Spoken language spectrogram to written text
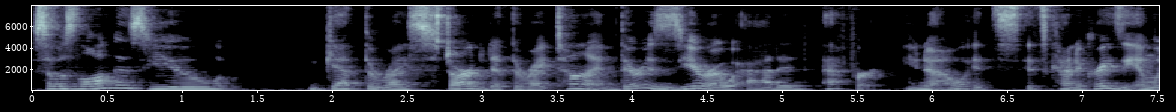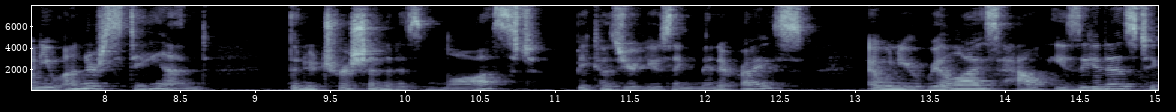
So, as long as you get the rice started at the right time, there is zero added effort. You know, it's it's kind of crazy. And when you understand the nutrition that is lost because you're using minute rice, and when you realize how easy it is to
